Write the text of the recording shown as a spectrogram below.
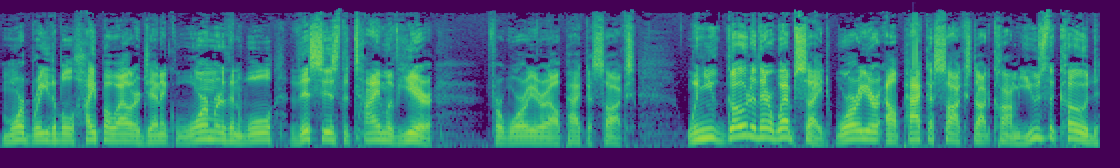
more breathable, hypoallergenic, warmer than wool. This is the time of year for Warrior Alpaca socks. When you go to their website, warrioralpacasocks.com, use the code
